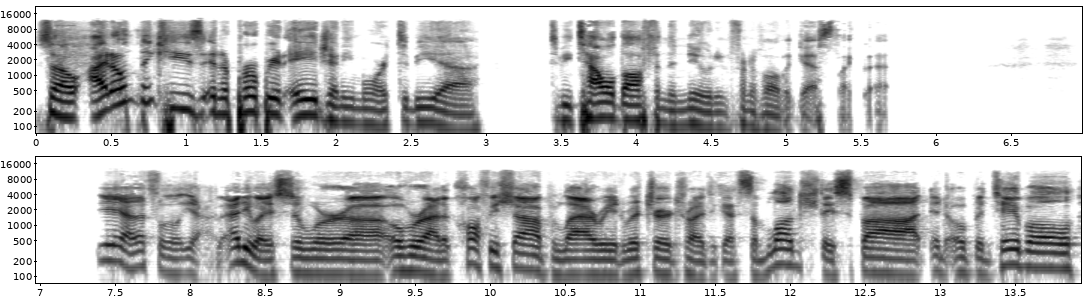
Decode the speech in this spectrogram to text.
So I don't think he's an appropriate age anymore to be uh to be toweled off in the nude in front of all the guests like that. Yeah, that's a little yeah. Anyway, so we're uh, over at a coffee shop. Larry and Richard trying to get some lunch. They spot an open table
